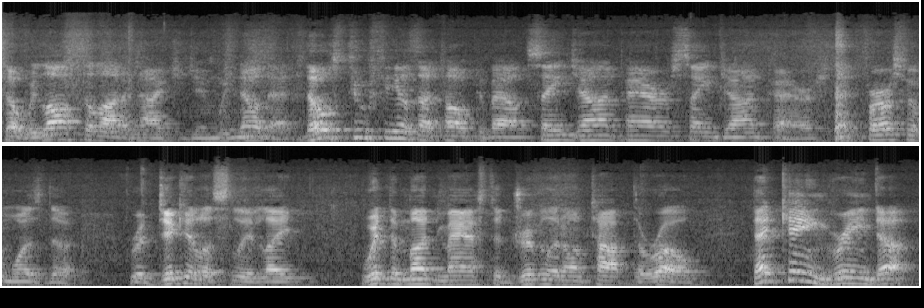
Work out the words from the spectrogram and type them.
So we lost a lot of nitrogen, we know that. Those two fields I talked about, St. John Parish, St. John Parish, that first one was the ridiculously late with the mud mass to dribble it on top the row. That cane greened up.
